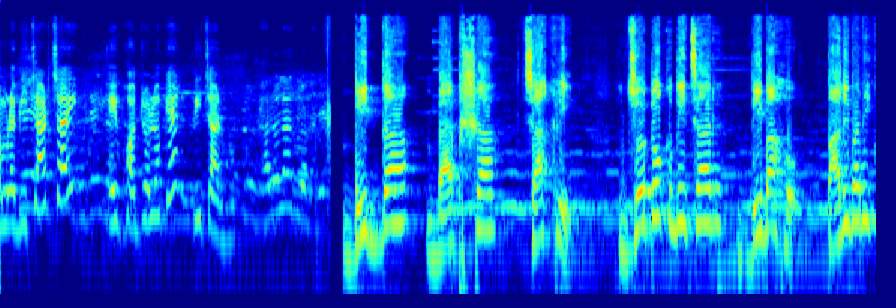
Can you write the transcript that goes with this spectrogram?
আমরা বিচার চাই, এই ভদ্রলোকের বিচার হোক। বিদ্যা, ব্যবসা, চাকরি, জটক বিচার, বিবাহ, পারিবারিক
